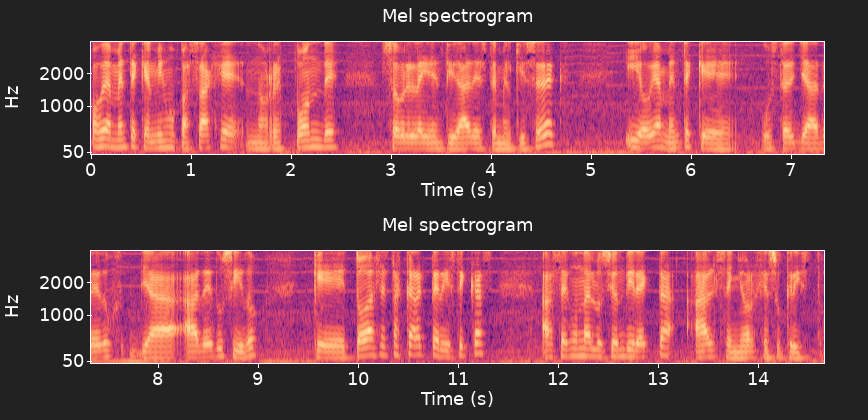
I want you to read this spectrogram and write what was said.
Obviamente que el mismo pasaje nos responde sobre la identidad de este Melquisedec. Y obviamente que usted ya, ya ha deducido que todas estas características hacen una alusión directa al Señor Jesucristo.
